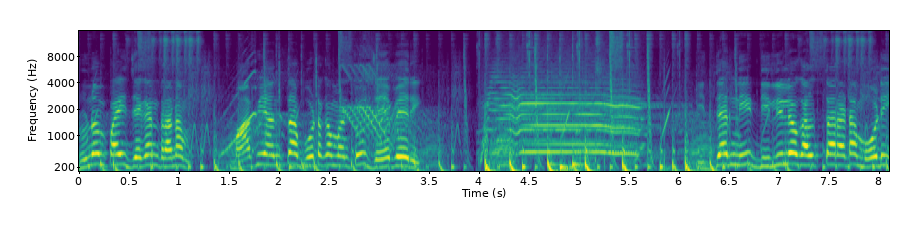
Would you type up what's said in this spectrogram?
రుణంపై జగన్ రణం మాఫీ అంతా బూటకమంటూ జయబేరి ఇద్దరిని ఢిల్లీలో కలుపుతారట మోడీ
